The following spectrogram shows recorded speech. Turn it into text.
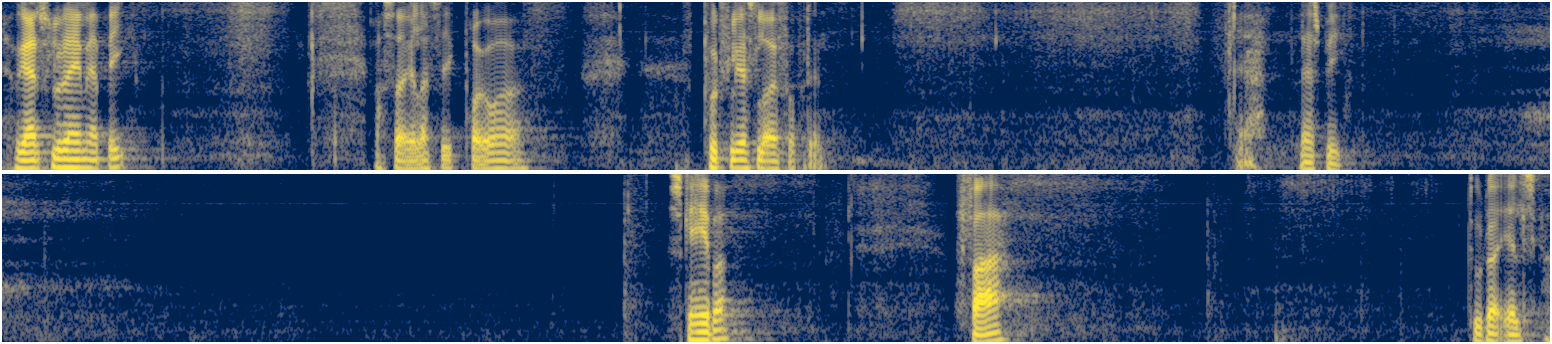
Jeg vil gerne slutte af med at bede. Og så ellers ikke prøve at putte flere sløjfer på den. Ja, lad os bede. Skaber, far, du der elsker.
